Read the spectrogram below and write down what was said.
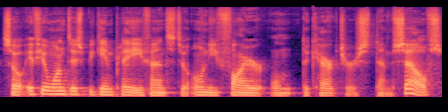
So if you want this begin play event to only fire on the characters themselves,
